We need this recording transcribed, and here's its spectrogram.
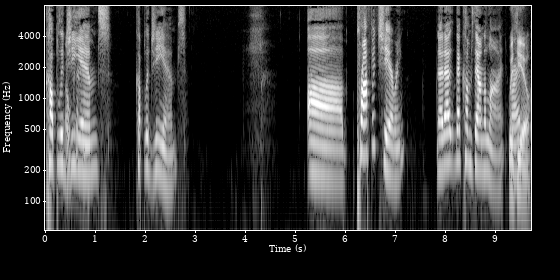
couple of Okay. GMs, couple of GMs, uh, profit sharing. Now that that comes down the line With right? you,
